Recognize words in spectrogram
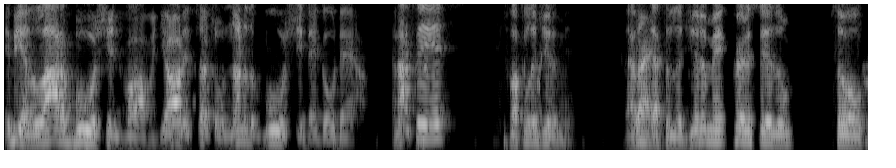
It'd be a lot of bullshit involved. Y'all didn't touch on none of the bullshit that go down. And I said, fucking legitimate. That, right. That's a legitimate criticism. So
